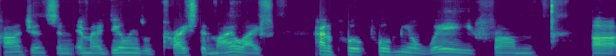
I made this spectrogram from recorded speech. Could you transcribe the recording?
conscience and, and my dealings with christ in my life kind of pull, pulled me away from uh,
